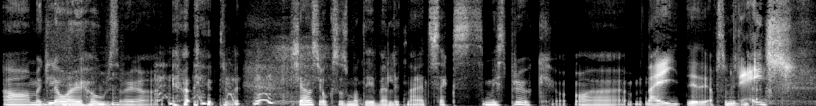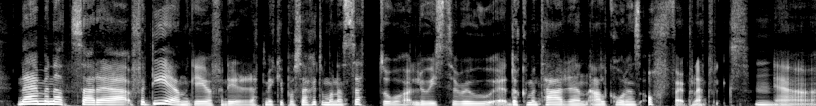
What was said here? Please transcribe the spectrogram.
Ja, med glory holes. Det känns ju också som att det är väldigt nära ett sexmissbruk. Eh, nej, det är det absolut inte. Nej men att så här, för det är en grej jag funderar rätt mycket på. Särskilt om man har sett då Louise Theroux dokumentären Alkoholens offer på Netflix. Eh,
